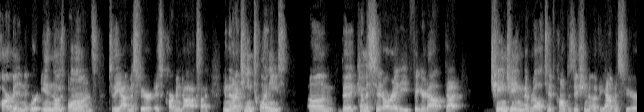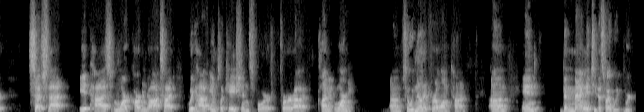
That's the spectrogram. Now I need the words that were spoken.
carbon that were in those bonds to the atmosphere as carbon dioxide. In the 1920s, um, the chemists had already figured out that changing the relative composition of the atmosphere such that it has more carbon dioxide would have implications for for uh, climate warming. Um, so we've known it for a long time, um, and the magnitude. That's why we, are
